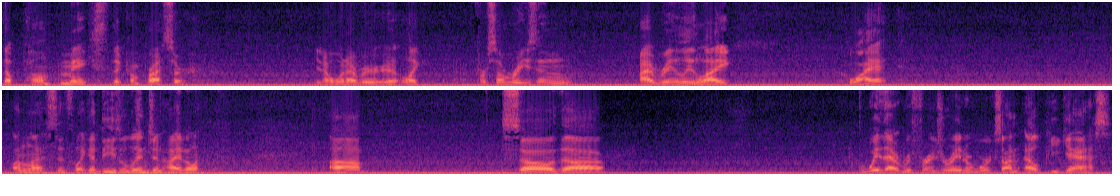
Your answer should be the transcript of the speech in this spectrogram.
the pump makes, the compressor. You know, whenever, it, like, for some reason, I really like quiet unless it's like a diesel engine idling. Um, so the the way that refrigerator works on LP gas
